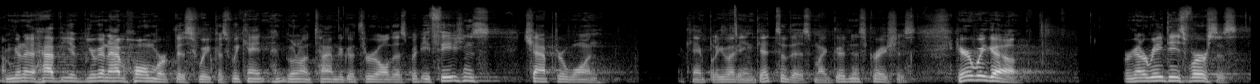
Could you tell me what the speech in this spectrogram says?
I'm going to have you, you're going to have homework this week because we can't, we don't have time to go through all this. But Ephesians chapter 1. I can't believe I didn't get to this. My goodness gracious. Here we go. We're going to read these verses.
